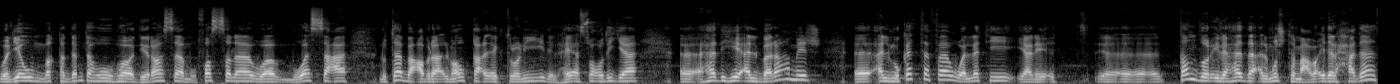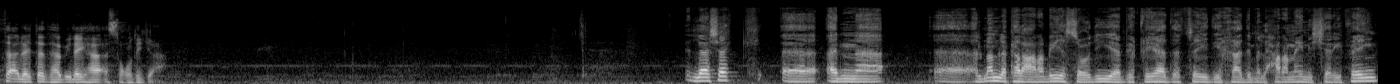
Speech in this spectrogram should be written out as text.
واليوم ما قدمته هو دراسة مفصلة وموسعة نتابع عبر الموقع الإلكتروني للهيئة السعودية آه هذه البرامج آه المكثفة والتي يعني آه تنظر إلى هذا المجتمع وإلى الحداثة التي تذهب إليها السعودية. لا شك أن المملكة العربية السعودية بقيادة سيدي خادم الحرمين الشريفين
